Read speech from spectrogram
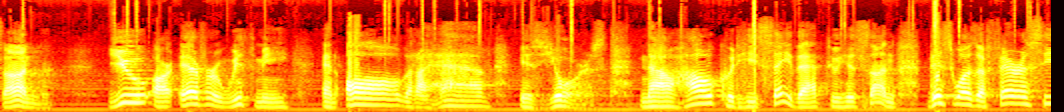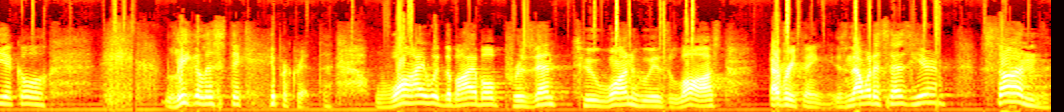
Son, you are ever with me, and all that I have is yours. Now, how could he say that to his son? This was a Pharisaical, legalistic hypocrite. Why would the Bible present to one who is lost everything? Isn't that what it says here? Son,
